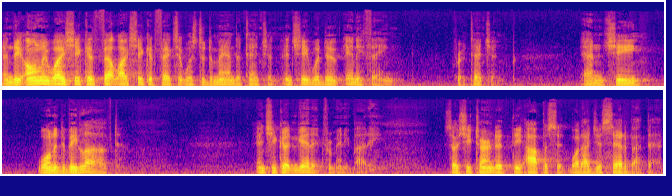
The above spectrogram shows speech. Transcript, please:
And the only way she could felt like she could fix it was to demand attention, and she would do anything for attention. And she wanted to be loved, and she couldn't get it from anybody. So she turned it the opposite, what I just said about that.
